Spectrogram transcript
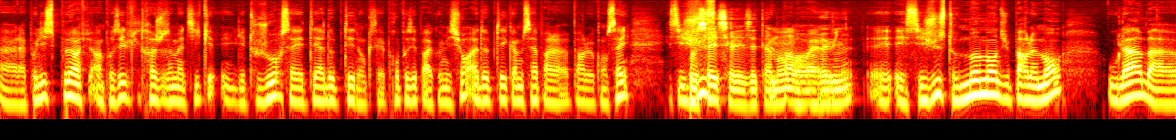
Euh, la police peut imposer le filtrage automatique. Il est toujours, ça a été adopté, donc c'est proposé par la Commission, adopté comme ça par, par le Conseil. Et le Conseil, c'est les États membres réunis. Et, et c'est juste au moment du Parlement où là, bah,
